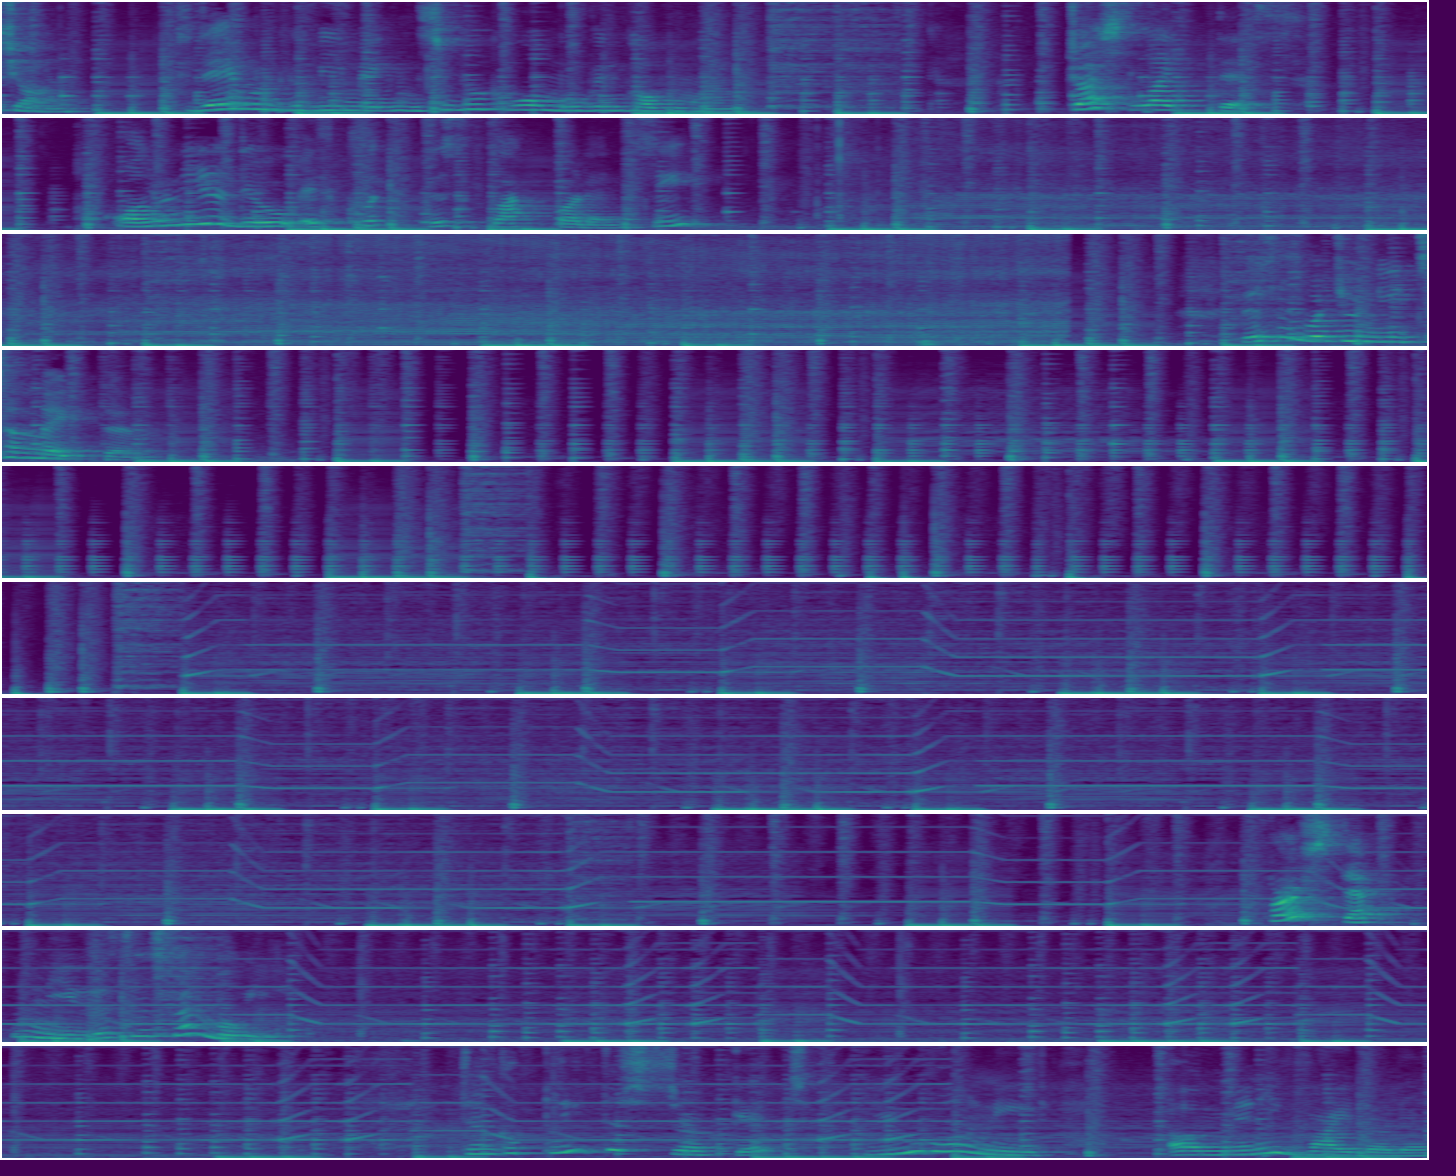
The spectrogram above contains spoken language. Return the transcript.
Sean. Today we're going to be making super cool moving Pokemon. Just like this. All you need to do is click this black button, see? This is what you need to make them. First step, we need this assembly. To complete the circuit, you will need a mini vibrator,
